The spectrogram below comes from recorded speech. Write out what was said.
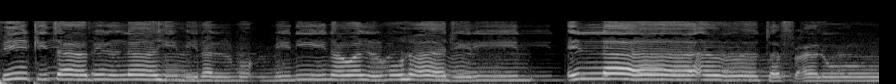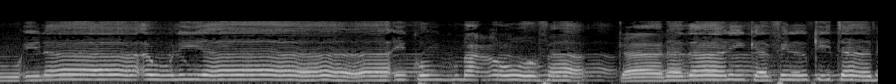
في كتاب الله من المؤمنين والمهاجرين إلا أن تفعلوا إلى أوليائكم معروفا كان ذلك في الكتاب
